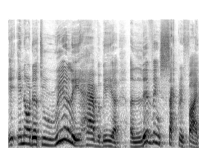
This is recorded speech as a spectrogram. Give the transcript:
in order to really have be a, a living sacrifice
